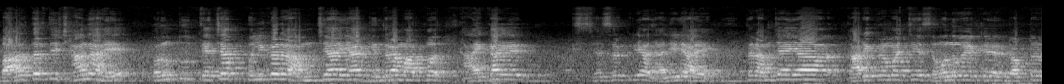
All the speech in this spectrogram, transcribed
बाळ तर ते छान आहे परंतु त्याच्या पलीकडं आमच्या या केंद्रामार्फत काय काय शस्त्रक्रिया झालेल्या आहे तर आमच्या या कार्यक्रमाचे समन्वयक डॉक्टर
